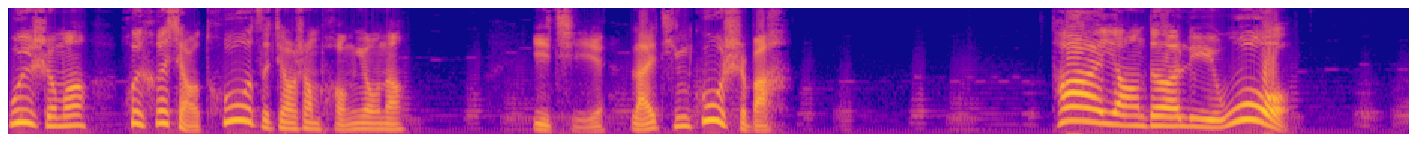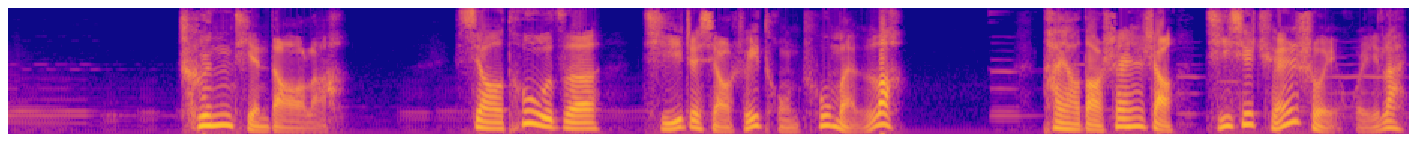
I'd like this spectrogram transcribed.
为什么会和小兔子交上朋友呢？一起来听故事吧。太阳的礼物。春天到了，小兔子提着小水桶出门了。它要到山上提些泉水回来，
